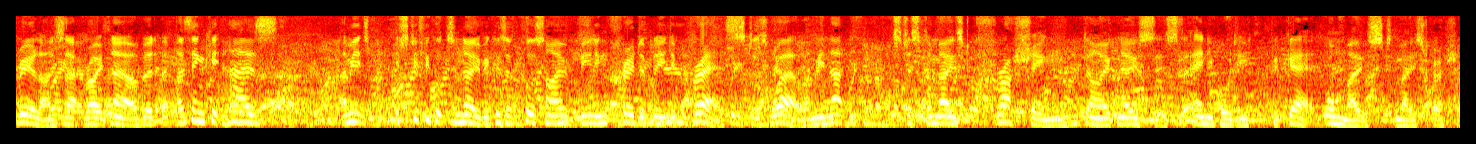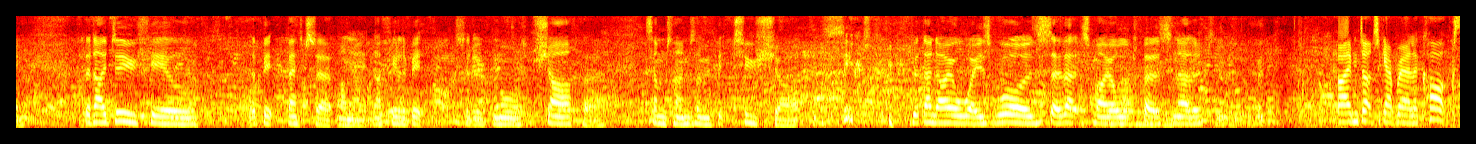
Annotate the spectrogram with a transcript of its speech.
realise that right now, but I think it has. I mean, it's, it's difficult to know because, of course, I've been incredibly depressed as well. I mean, that it's just the most crushing diagnosis that anybody could get, almost most crushing. But I do feel a bit better on it. I feel a bit sort of more sharper. Sometimes I'm a bit too sharp, but then I always was, so that's my old personality. I'm Dr. Gabriella Cox.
